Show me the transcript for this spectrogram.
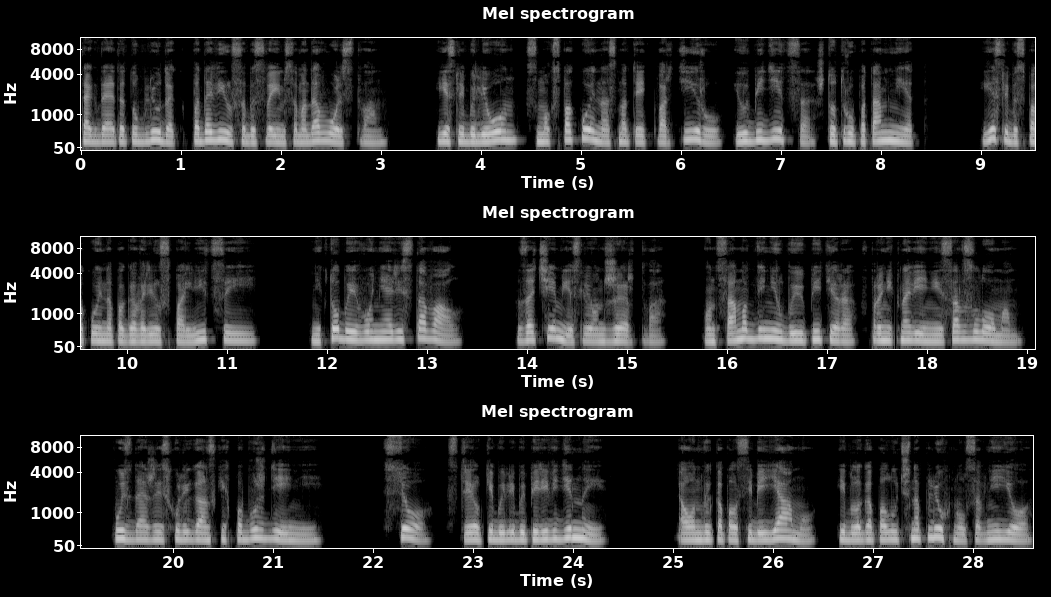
тогда этот ублюдок подавился бы своим самодовольством. Если бы Леон смог спокойно осмотреть квартиру и убедиться, что трупа там нет. Если бы спокойно поговорил с полицией, никто бы его не арестовал. Зачем, если он жертва? Он сам обвинил бы Юпитера в проникновении со взломом, пусть даже из хулиганских побуждений. Все, стрелки были бы переведены. А он выкопал себе яму и благополучно плюхнулся в нее.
